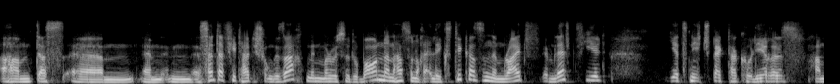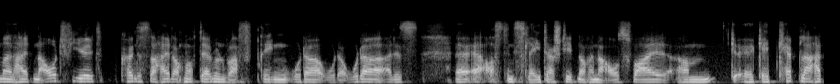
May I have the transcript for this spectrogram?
Ähm, das ähm, im Centerfield hatte ich schon gesagt, mit Marissa Dubon. Dann hast du noch Alex Dickerson im, right, im Left Field. Jetzt nichts Spektakuläres, haben wir halt ein Outfield, könntest du halt auch noch Darren Ruff bringen oder, oder, oder alles. Äh, Austin Slater steht noch in der Auswahl. Ähm, Gabe Kepler hat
